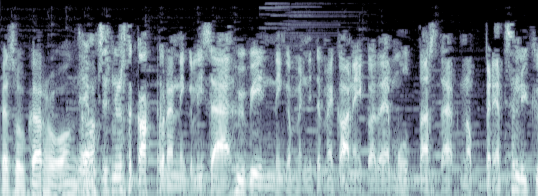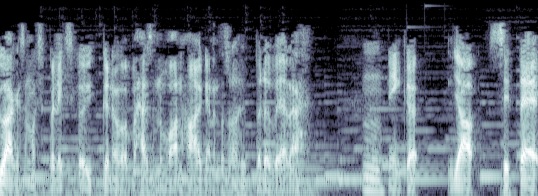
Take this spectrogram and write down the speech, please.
pesukarhu onkaan. Ei, mutta siis minusta kakkonen niin lisää hyvin niin niitä mekaniikoita ja muuttaa sitä, no periaatteessa nykyaikaisemmaksi peliksi, kun ykkönen on vähän sen vanha-aikainen tasohyppely vielä. Mm. Niin kuin, ja sitten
